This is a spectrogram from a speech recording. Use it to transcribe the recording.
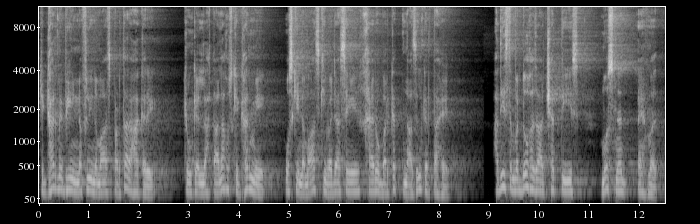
کہ گھر میں بھی نفلی نماز پڑھتا رہا کرے، کیونکہ اللہ تعالیٰ اس کے گھر میں اس کی نماز کی وجہ سے خیر و برکت نازل کرتا ہے۔ حدیث نمبر دو ہزار چھتیس، مسند احمد۔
